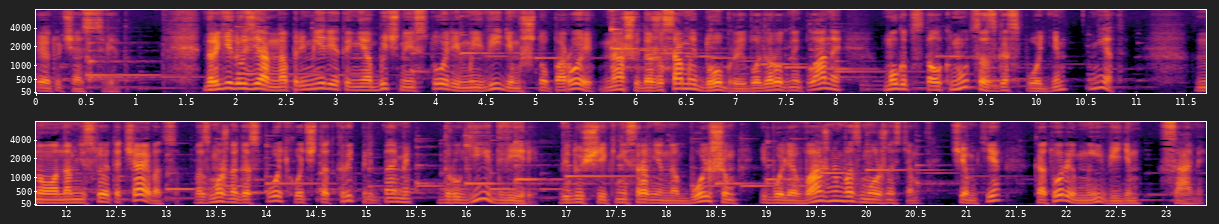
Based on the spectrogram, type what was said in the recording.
эту часть света. Дорогие друзья, на примере этой необычной истории мы видим, что порой наши даже самые добрые и благородные планы могут столкнуться с Господним «нет». Но нам не стоит отчаиваться. Возможно, Господь хочет открыть перед нами другие двери, ведущие к несравненно большим и более важным возможностям, чем те, которые мы видим сами.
